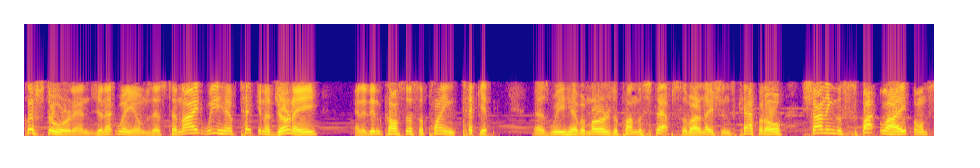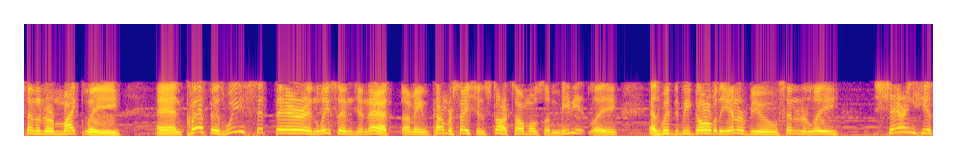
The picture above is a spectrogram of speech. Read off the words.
Cliff Stewart, and Jeanette Williams. As tonight we have taken a journey, and it didn't cost us a plane ticket, as we have emerged upon the steps of our nation's capital, shining the spotlight on Senator Mike Lee. And Cliff, as we sit there, and Lisa and Jeanette, I mean, conversation starts almost immediately as we we go over the interview. Senator Lee sharing his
